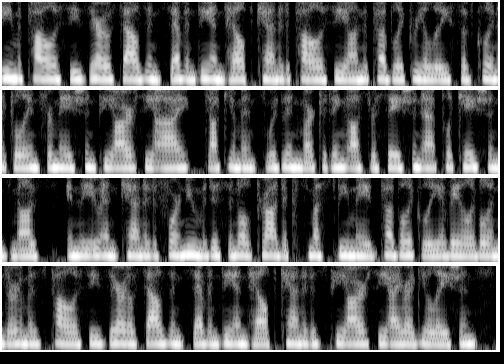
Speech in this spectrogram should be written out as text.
EMA Policy 0070 and Health Canada Policy on the Public Release of Clinical Information PRCI documents within Marketing Authorization Applications MAAs in the UN Canada for new medicinal products must be made publicly available under EMA's Policy 0070 and Health Canada's PRCI regulations.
